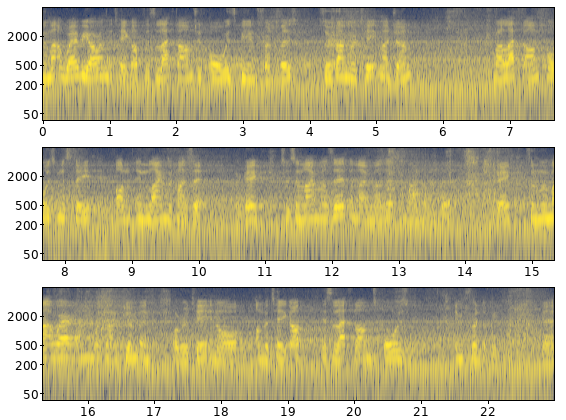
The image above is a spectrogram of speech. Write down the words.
no matter where we are on the takeoff, this left arm should always be in front of us. So if I'm rotating my jump, my left arm's always going to stay on in line with my zip. Okay? So it's in line with my zip, in line with my zip, in line with my zip. Okay? So no matter where I am, whether I'm jumping or rotating or on the takeoff, this left arm's always in front of me. Yeah?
